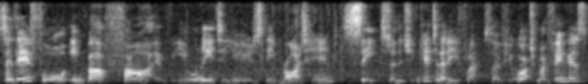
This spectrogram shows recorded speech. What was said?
So therefore, in bar 5, you will need to use the right hand C so that you can get to that E flat. So if you watch my fingers,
